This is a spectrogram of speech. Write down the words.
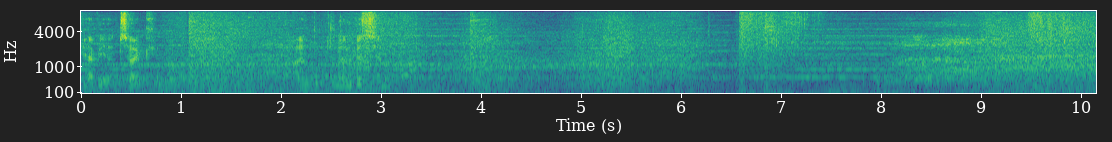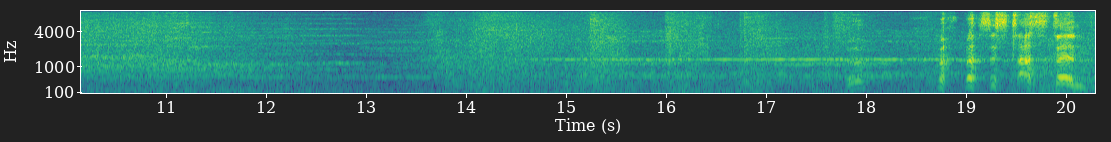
Die Heavy Attack beeindruckt ihn ein bisschen. Was ist das denn?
